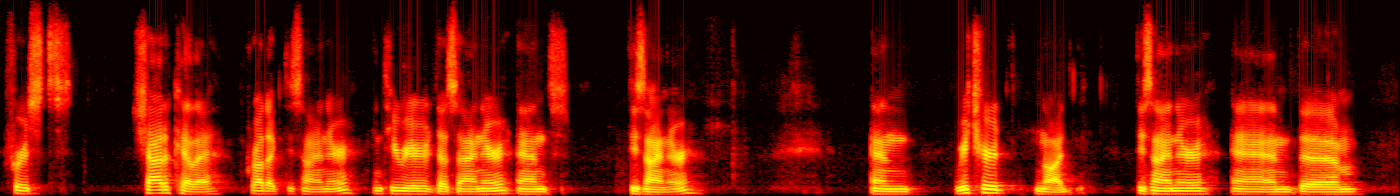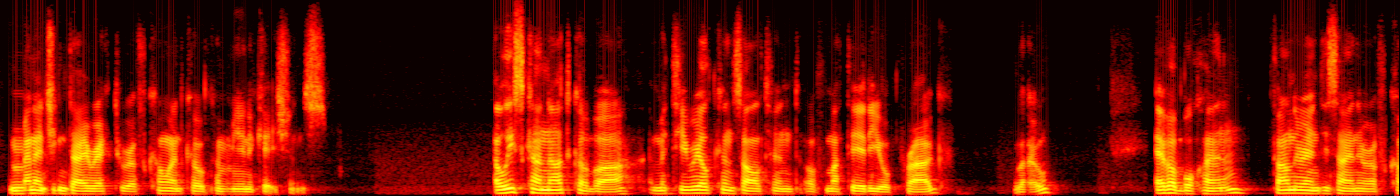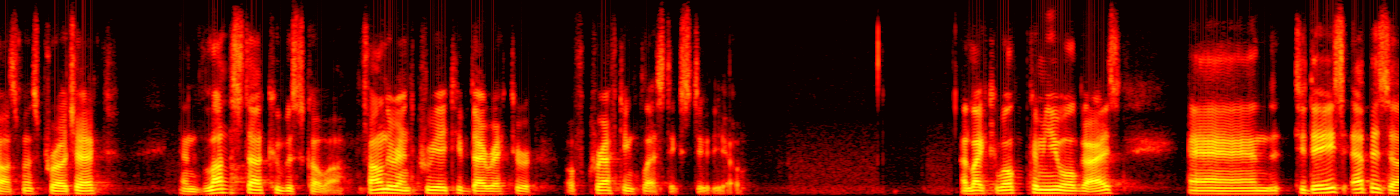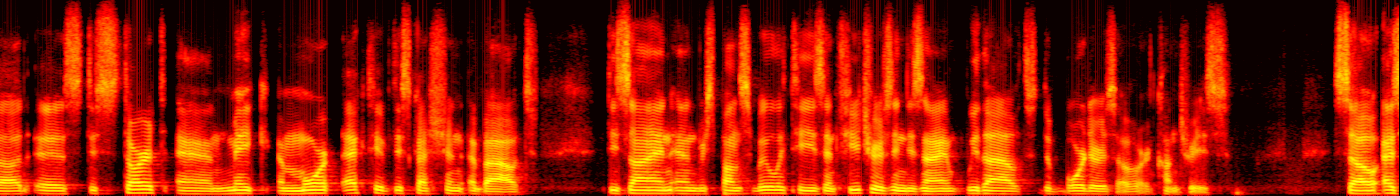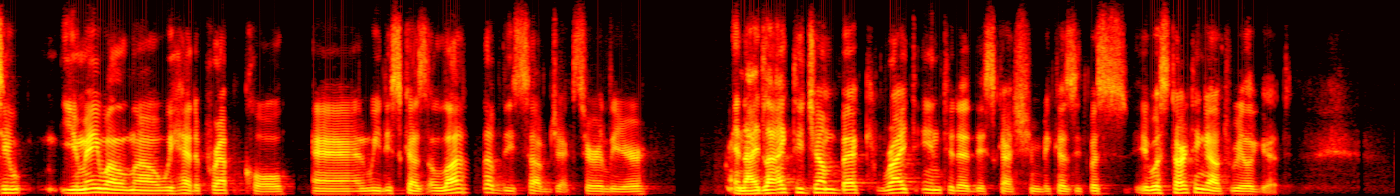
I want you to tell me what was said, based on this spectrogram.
First, Sára Kele, product designer, interior designer, and designer. And Richard Nagy, designer and um, managing director of Co & Co Communications. Eliska Knotkova, a material consultant of Materio Prague. Hello. Ewa Bochen, founder and designer of Cosmos Project, and Vlasta Kubusova, founder and creative director of Crafting Plastics Studio. I'd like to welcome you all, guys. And today's episode is to start and make a more active discussion about design and responsibilities and futures in design without the borders of our countries. So, as you you may well know we had a prep call and we discussed a lot of these subjects earlier. And i'd like to jump back right into that discussion because it was it was starting out really good.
